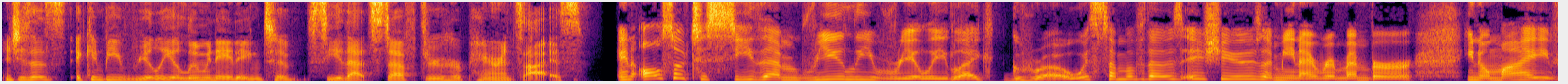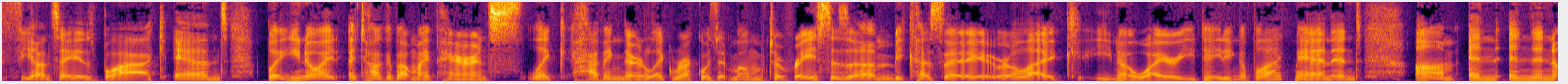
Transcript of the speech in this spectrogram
And she says it can be really illuminating to see that stuff through her parents' eyes. And also to see them really, really like grow with some of those issues. I mean, I remember, you know, my fiance is black and, but, you know, I, I talk about my parents like having their like requisite moment of racism because they were like, you know, why are you dating a black man? And, um, and, and then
